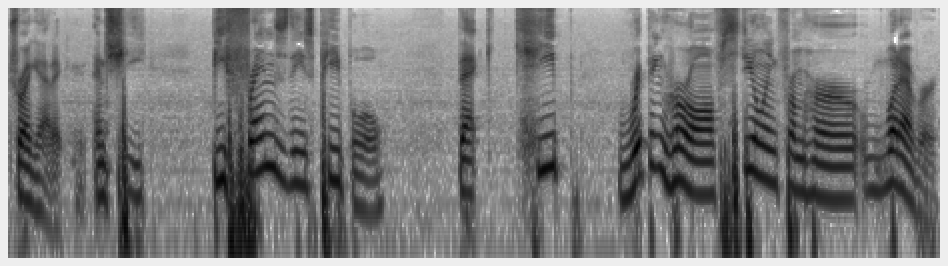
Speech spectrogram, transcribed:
drug addict. And she befriends these people that keep ripping her off, stealing from her, whatever.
